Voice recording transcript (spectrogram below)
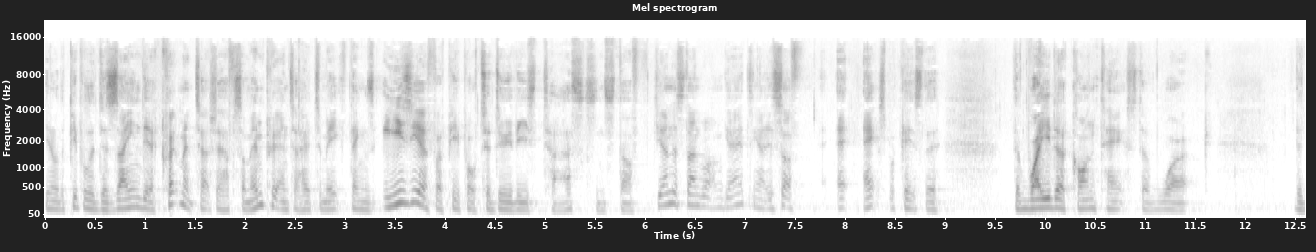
you know, the people who designed the equipment to actually have some input into how to make things easier for people to do these tasks and stuff. Do you understand what I'm getting at? It's sort of explicates the, the wider context of work. The,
